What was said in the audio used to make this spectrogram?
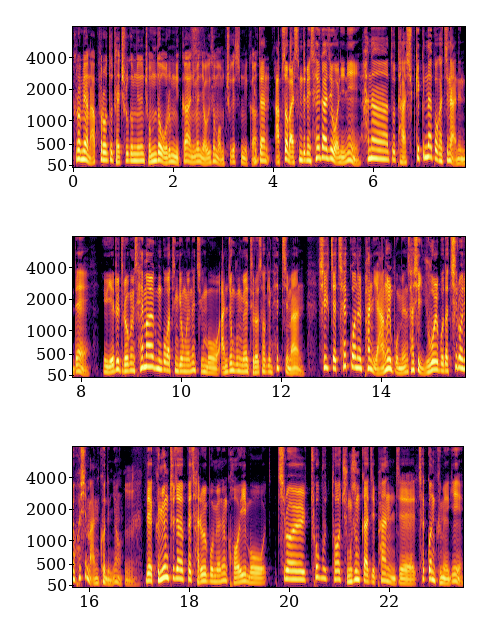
그러면 앞으로도 대출 금리는 좀 더 오릅니까? 아니면 여기서 멈추겠습니까? 일단 앞서 말씀드린 세 가지 원인이 하나도 다 쉽게 끝날 것 같지는 않은데 예를 들어보면 새마을금고 같은 경우에는 지금 뭐 안전국면에 들어서긴 했지만 실제 채권을 판 양을 보면 사실 6월보다 7월이 훨씬 많거든요. 음. 근데 금융투자협회 자료를 보면은 거의 뭐 7월 초부터 중순까지 판 이제 채권 금액이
